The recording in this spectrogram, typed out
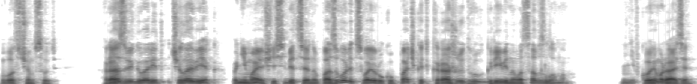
Вот в чем суть. Разве, говорит, человек понимающий себе цену, позволит свою руку пачкать кражу двухгривенного со взломом. Ни в коем разе.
